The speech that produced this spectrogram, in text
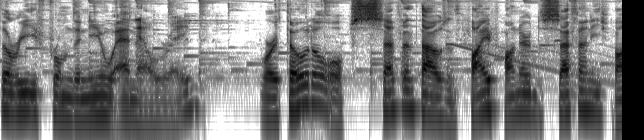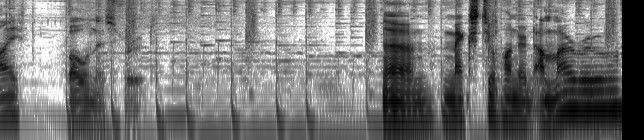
three from the new Enel raid, for a total of 7,575 bonus fruit. Um, max 200 Amaru.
